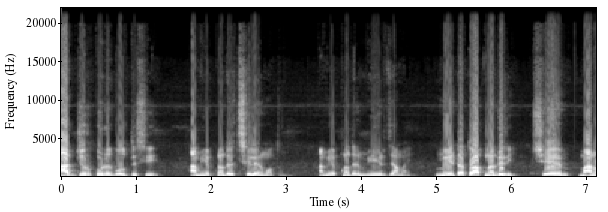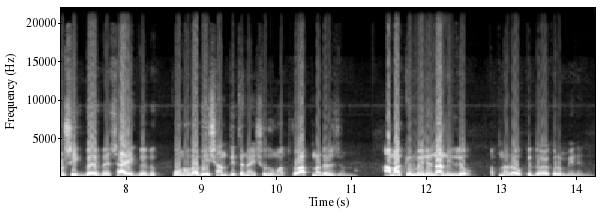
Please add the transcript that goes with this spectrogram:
হাত জোর করে বলতেছি, আমি আপনাদের ছেলের মতন, আমি আপনাদের মেয়ের জামাই। মেয়েটা তো আপনাদেরই। সে মানসিকভাবে, শারীরিকভাবে কোনোভাবেই শান্তিতে নাই, শুধুমাত্র আপনাদের জন্য। আমাকে মেনে না নিলেও আপনারা ওকে দয়া করে মেনে নিন।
